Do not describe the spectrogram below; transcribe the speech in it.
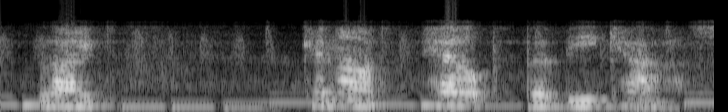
and light cannot help but be cast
